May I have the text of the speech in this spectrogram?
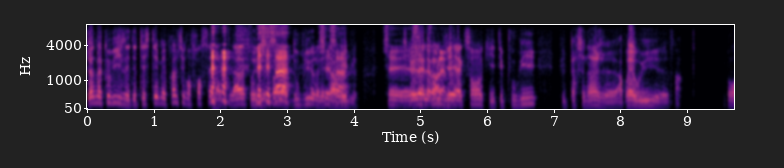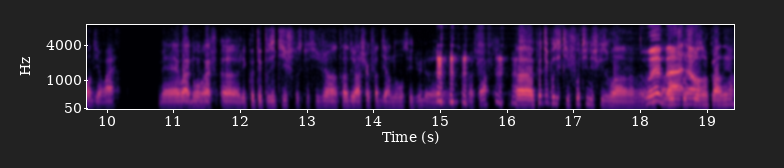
John Malkovich, je l'ai détesté, mais le problème, c'est qu'en français, la, là, Mais la doublure, elle ça. horrible. Parce que là, elle avait un vieil accent qui était pourri, puis le personnage, euh, après, oui, euh, enfin, comment dire, ouais. Mais ouais, bon, bref, euh, les côtés positifs, parce que si je viens traduire à chaque fois de dire non, c'est nul, euh, ça va faire. Euh, côté positif, continue, excuse-moi. Ouais, bah, autre chose alors- encore à dire?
